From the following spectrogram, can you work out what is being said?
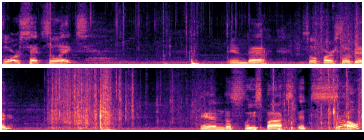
four sets of legs. And uh, so far so good. And the sluice box itself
